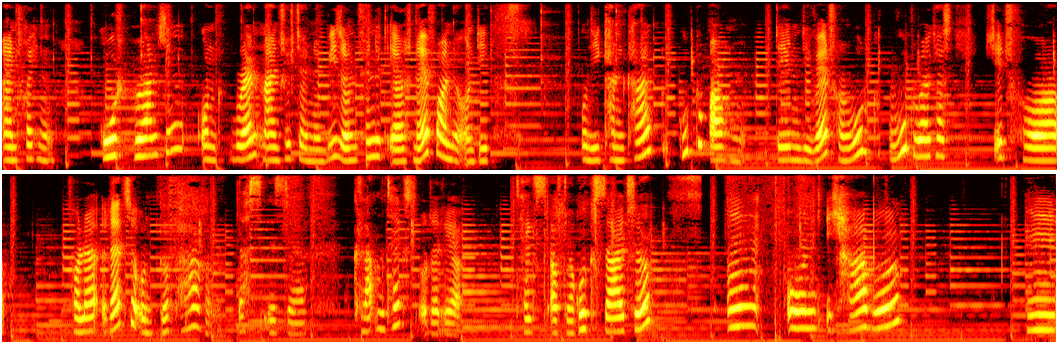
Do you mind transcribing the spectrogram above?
einem frechen Rothörnchen und Brandon, einen schüchternen Bison, findet er schnell Freunde und die, und die kann Karl gut gebrauchen, denn die Welt von Wood, Woodworkers steht vor voller Rätsel und Gefahren. Das ist der Klappentext oder der Text auf der Rückseite. Mm, und ich habe hm,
